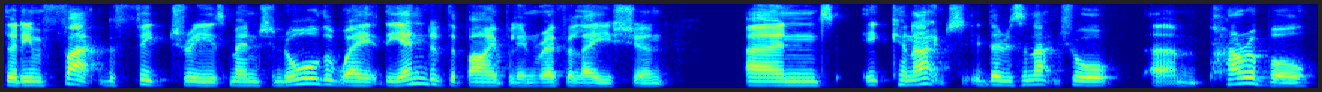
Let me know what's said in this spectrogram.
that, in fact, the fig tree is mentioned all the way at the end of the Bible in Revelation and it can actually there is an actual um, parable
